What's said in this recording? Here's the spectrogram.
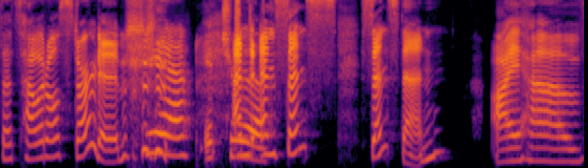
that's how it all started. yeah, it true. And and since since then, I have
